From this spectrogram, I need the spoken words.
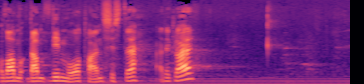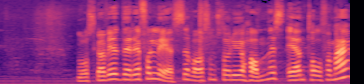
Og da, da, vi må ta en siste. Er dere klar? Nå skal vi, dere få lese hva som står i Johannes 1,12 for meg.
